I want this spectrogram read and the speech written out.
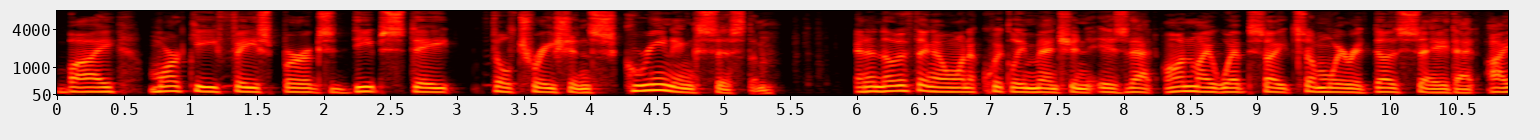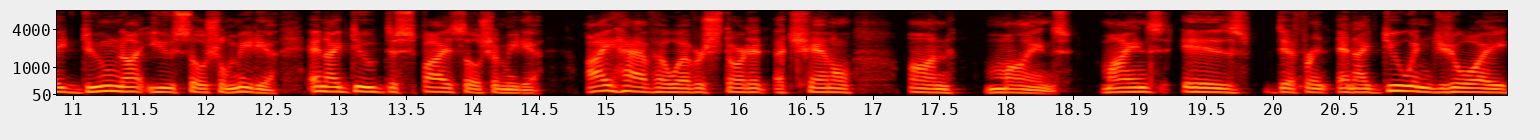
by Marky Faceberg's deep state filtration screening system. And another thing I want to quickly mention is that on my website, somewhere it does say that I do not use social media, and I do despise social media. I have, however, started a channel on Minds. Minds is different, and I do enjoy.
